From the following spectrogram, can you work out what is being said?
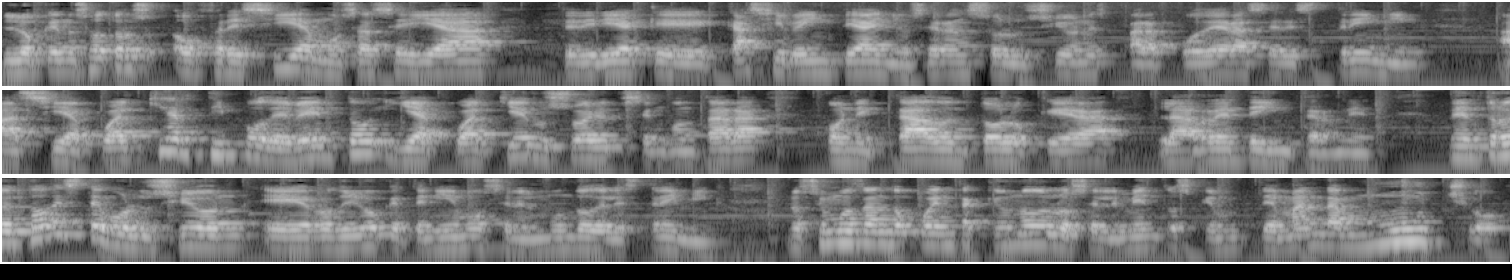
Lo que nosotros ofrecíamos hace ya, te diría que casi 20 años, eran soluciones para poder hacer streaming hacia cualquier tipo de evento y a cualquier usuario que se encontrara conectado en todo lo que era la red de Internet. Dentro de toda esta evolución, eh, Rodrigo, que teníamos en el mundo del streaming, nos fuimos dando cuenta que uno de los elementos que demanda mucho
